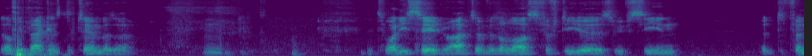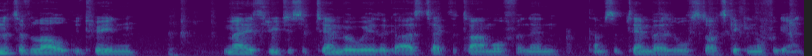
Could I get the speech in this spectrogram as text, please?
They'll be back in September, though. Mm. It's what he said, right? Over the last 50 years, we've seen a definitive lull between May through to September where the guys take the time off, and then come September, it all starts kicking off again.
